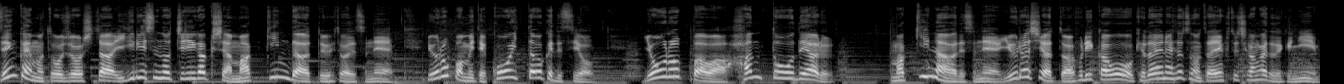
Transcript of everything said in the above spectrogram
前回も登場したイギリスの地理学者マッキンダーという人はですねヨーロッパを見てこう言ったわけですよ。ヨーロッパは半島である。マッキーナーはですねユーラシアとアフリカを巨大な一つの大陸として考えた時に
